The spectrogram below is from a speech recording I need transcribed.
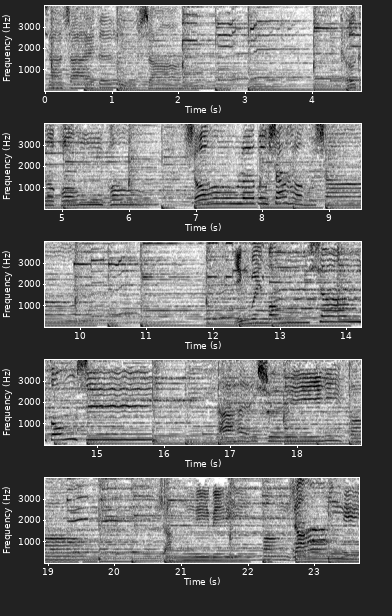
狭窄的路上，磕磕碰碰受了不少伤，因为梦想总是在水一方，让你迷茫，让你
